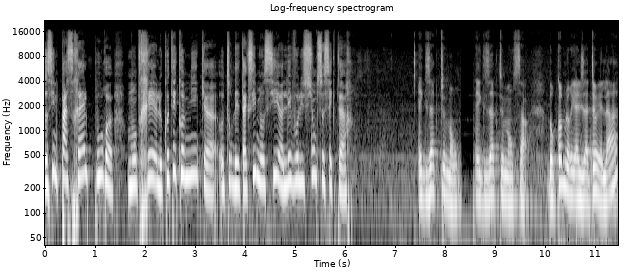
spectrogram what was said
aussi une passerelle pour euh, montrer le côté comique euh, autour des taxis, mais aussi l'évolution de ce secteur? Exactement, exactement ça. Donc, comme le réalisateur est là,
